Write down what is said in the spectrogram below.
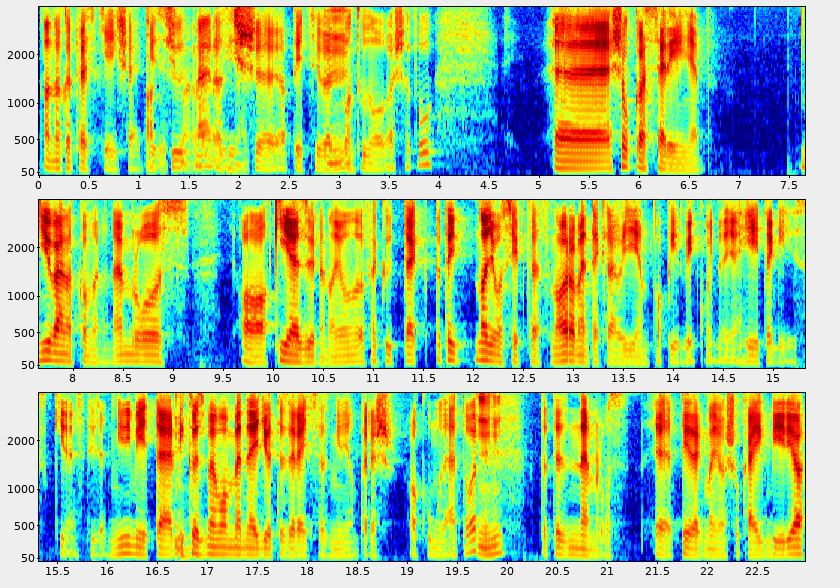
annak a tesztje is elkészült az is már, már az igen. is a pcweb.hu hmm. olvasható, sokkal szerényebb. Nyilván a kamera nem rossz, a kijelzőre nagyon feküdtek, tehát egy nagyon szép telefon. Arra mentek rá, hogy ilyen papírvékony, ilyen 7,9 mm, uh-huh. miközben van benne egy 5100 mAh-es akkumulátor, uh-huh. tehát ez nem rossz. Tényleg nagyon sokáig bírja.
